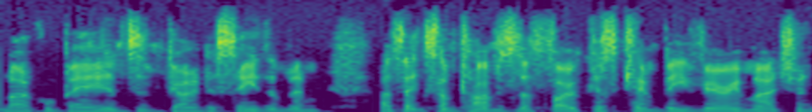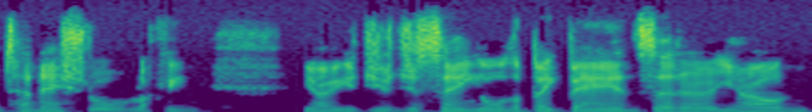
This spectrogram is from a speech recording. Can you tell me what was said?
local bands and going to see them. And I think sometimes the focus can be very much international, looking, you know, you're just seeing all the big bands that are, you know, on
